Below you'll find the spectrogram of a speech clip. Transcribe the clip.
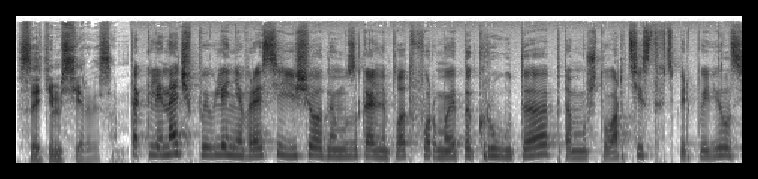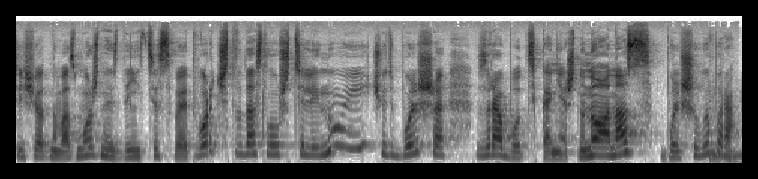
с этим сервисом. Так или иначе, появление в России еще одной музыкальной платформы — это круто, потому что у артистов теперь появилась еще одна возможность донести свое творчество до слушателей, ну и чуть больше заработать, конечно. Ну а нас больше выбора.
